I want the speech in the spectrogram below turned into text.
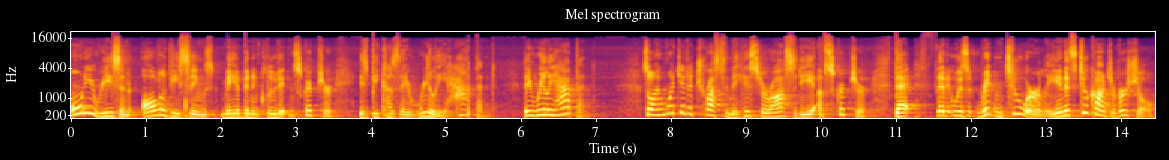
only reason all of these things may have been included in Scripture is because they really happened. They really happened. So I want you to trust in the historicity of Scripture, that, that it was written too early and it's too controversial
